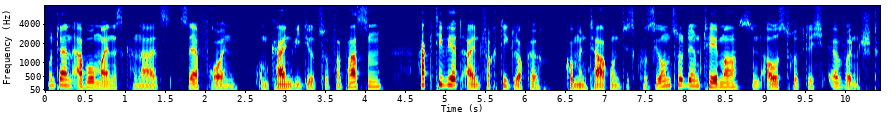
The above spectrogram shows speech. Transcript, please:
und ein Abo meines Kanals sehr freuen. Um kein Video zu verpassen, aktiviert einfach die Glocke. Kommentare und Diskussionen zu dem Thema sind ausdrücklich erwünscht.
